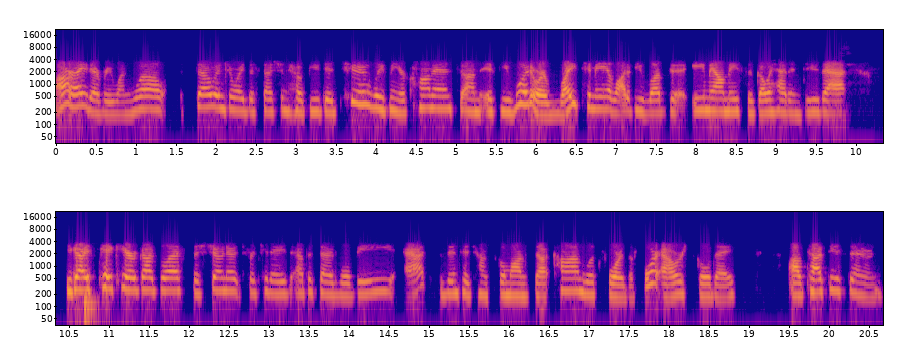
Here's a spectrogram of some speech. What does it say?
All right, everyone. Well, so enjoyed the session. Hope you did too. Leave me your comments um, if you would, or write to me. A lot of you love to email me, so go ahead and do that. You guys take care. God bless. The show notes for today's episode will be at vintagehomeschoolmoms.com. Look for the four hour school day. I'll talk to you soon.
